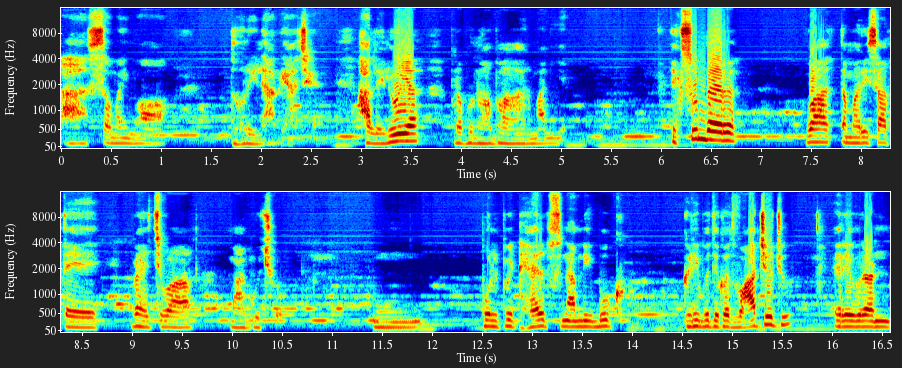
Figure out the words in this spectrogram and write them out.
આ સમયમાં દોરી લાવ્યા છે. હાલેલુયા. પ્રભુનો આભાર માનીએ. એક સુંદર વાત તમારી સાથે વહેંચવા માગું છું. હું પુલપિટ હેલ્પ્સ નામની બુક ઘણી બધી વખત વાંચું છું. રેવરન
